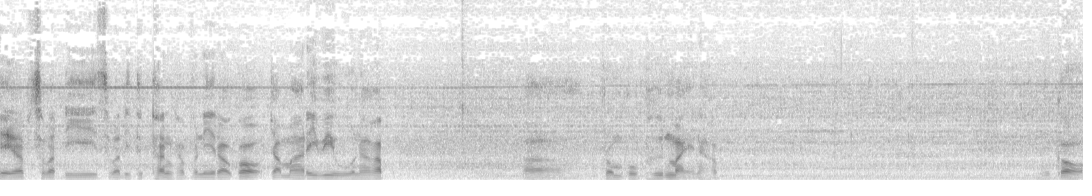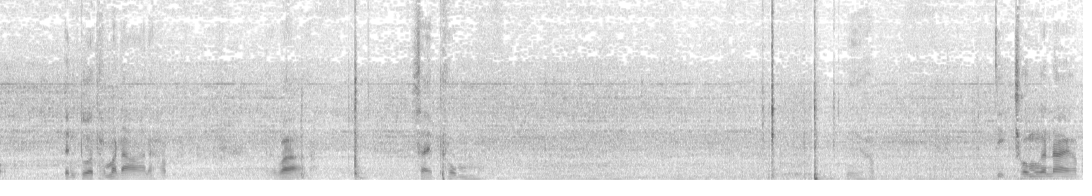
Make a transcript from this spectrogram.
เคครับสวัสดีสวัสดีทุกท่านครับ วันนี้เราก็จะมารีวิวนะครับพรมปูพื้นใหม่นะครับ นี่ก็เป็นตัวธรรมดานะครับ แต่ว่าใส่พรม นี่ครับ ติชมกันได้ครับ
